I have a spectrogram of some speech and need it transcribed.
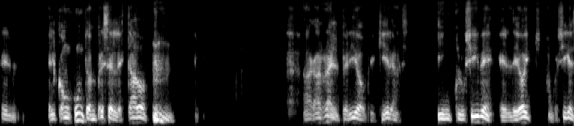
el conjunto de empresas del Estado agarra el periodo que quieras, inclusive el de hoy, aunque, siguen,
